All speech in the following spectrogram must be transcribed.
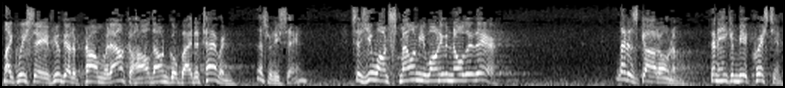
Like we say, if you've got a problem with alcohol, don't go by the tavern. That's what he's saying. He says, You won't smell them, you won't even know they're there. Let his God own them. Then he can be a Christian.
